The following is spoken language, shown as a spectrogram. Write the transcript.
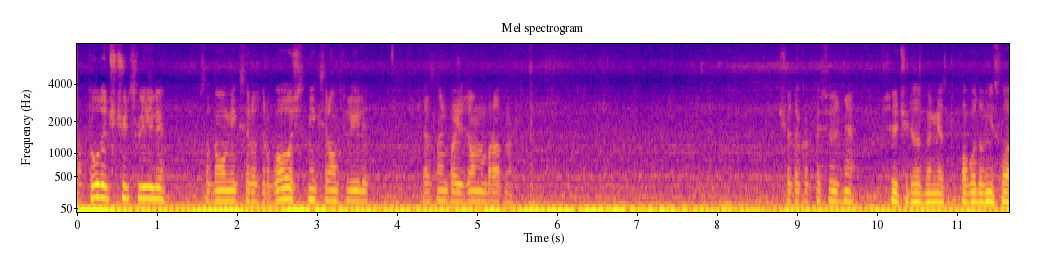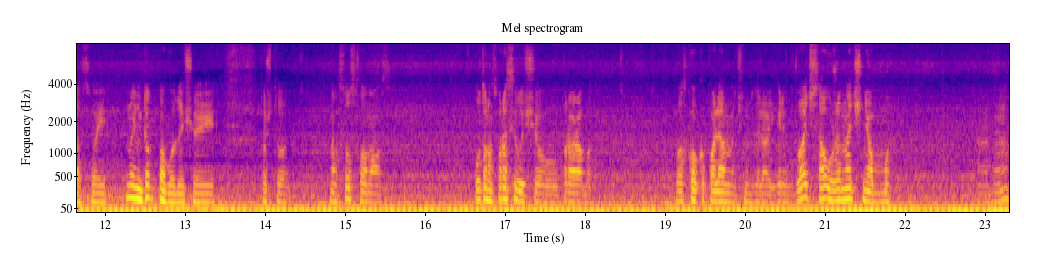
Оттуда чуть-чуть слили. С одного миксера, с другого сейчас миксером слили. Сейчас, наверное, повезем обратно. Что-то как-то сегодня все через одно место. Погода внесла свои. Ну, не только погода, еще и то, что насос сломался. Утром спросил еще у прораба, во сколько полян начнем заливать. Говорит, в два часа уже начнем. Мгм.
